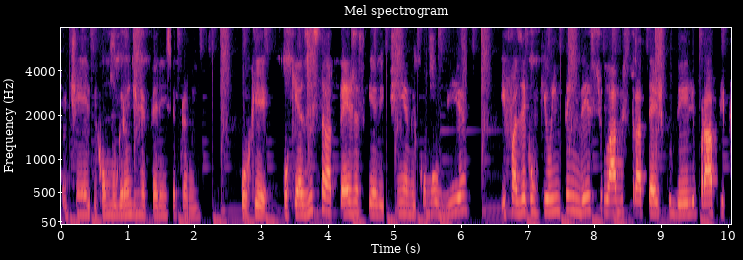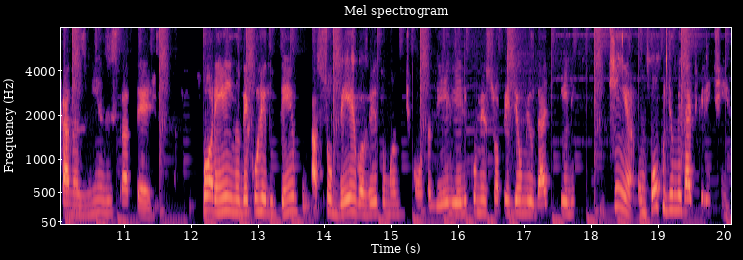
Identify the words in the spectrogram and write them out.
Eu tinha ele como grande referência para mim. Por quê? Porque as estratégias que ele tinha me comovia e fazer com que eu entendesse o lado estratégico dele para aplicar nas minhas estratégias. Porém, no decorrer do tempo, a soberba veio tomando de conta dele e ele começou a perder a humildade que ele tinha, um pouco de humildade que ele tinha,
